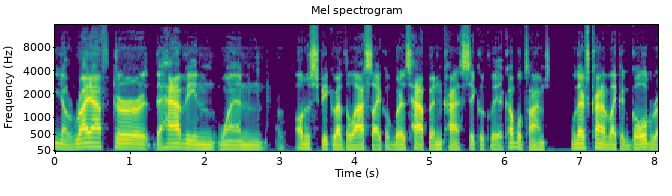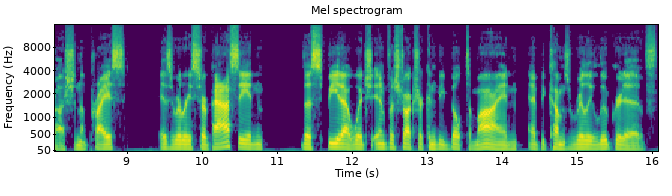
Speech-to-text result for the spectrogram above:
you know, right after the halving, when I'll just speak about the last cycle, but it's happened kind of cyclically a couple times. Well, there's kind of like a gold rush, and the price is really surpassing the speed at which infrastructure can be built to mine and it becomes really lucrative,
